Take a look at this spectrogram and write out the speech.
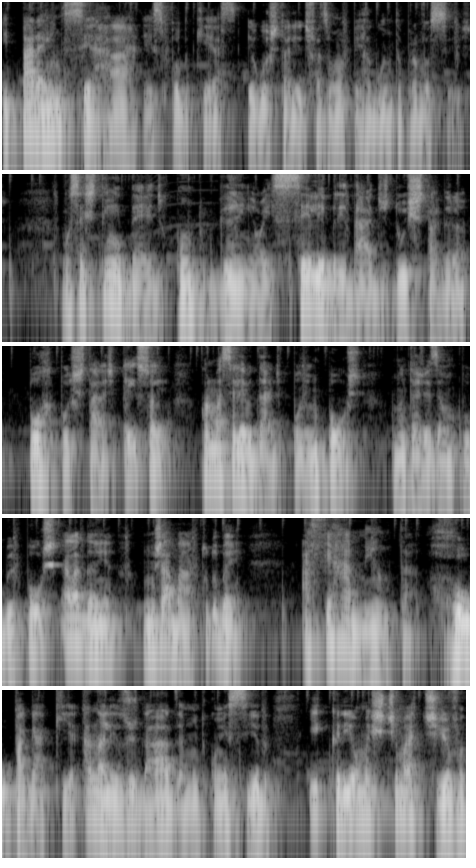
E para encerrar esse podcast, eu gostaria de fazer uma pergunta para vocês. Vocês têm ideia de quanto ganham as celebridades do Instagram por postagem? É isso aí. Quando uma celebridade põe um post, muitas vezes é um public post, ela ganha um jabá. Tudo bem. A ferramenta Roupa HQ analisa os dados, é muito conhecida e cria uma estimativa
